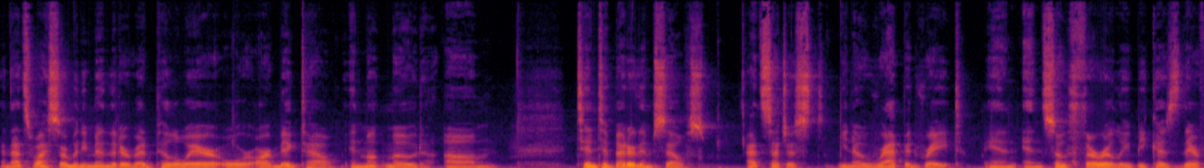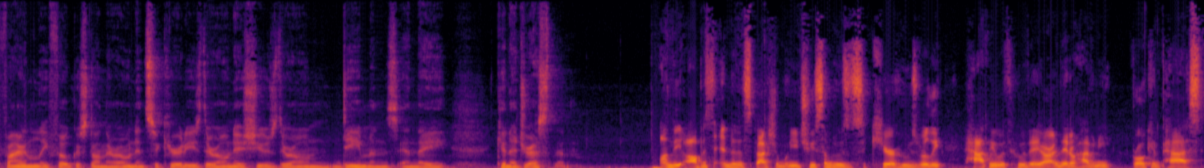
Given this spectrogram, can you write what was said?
And that's why so many men that are red pill aware or are MGTOW in monk mode um, tend to better themselves at such a you know rapid rate and and so thoroughly because they're finally focused on their own insecurities, their own issues, their own demons, and they can address them. on the opposite end of the spectrum, when you choose someone who's insecure, who's really happy with who they are, and they don't have any broken past,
